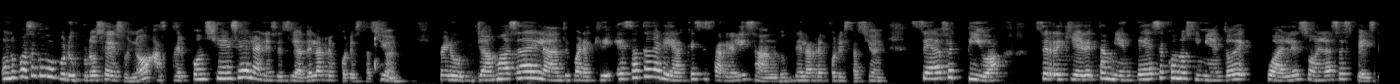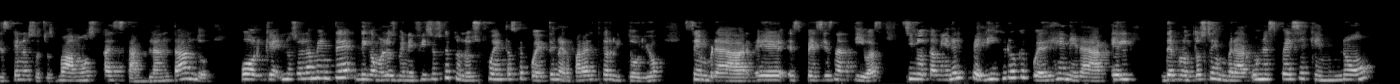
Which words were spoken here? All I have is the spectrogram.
uno pasa como por un proceso, ¿no? Hacer conciencia de la necesidad de la reforestación, pero ya más adelante, para que esa tarea que se está realizando de la reforestación sea efectiva, se requiere también de ese conocimiento de cuáles son las especies que nosotros vamos a estar plantando, porque no solamente, digamos, los beneficios que tú nos cuentas que pueden tener para el territorio sembrar eh, especies nativas, sino también el peligro que puede generar el de pronto sembrar una especie que no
